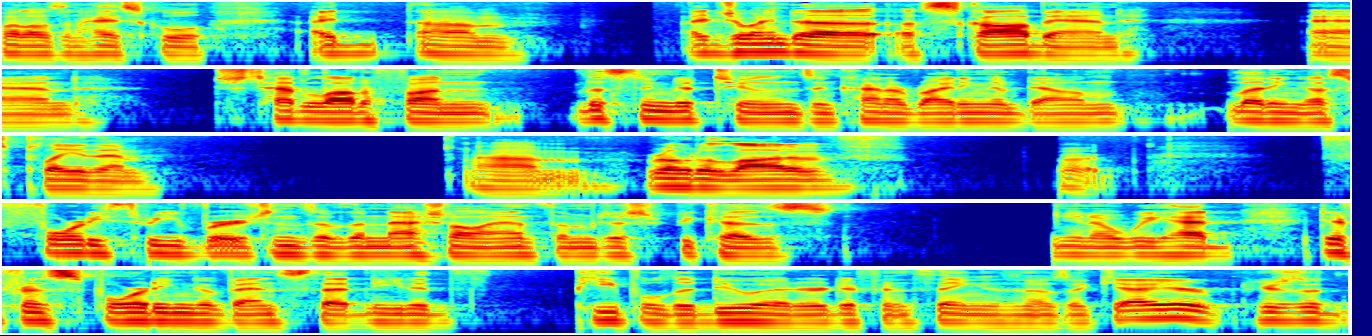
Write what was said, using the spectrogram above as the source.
while I was in high school. I um, I joined a, a ska band and just had a lot of fun listening to tunes and kind of writing them down, letting us play them. Um, wrote a lot of what, 43 versions of the national anthem just because you know we had different sporting events that needed people to do it or different things and I was like yeah here here's a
